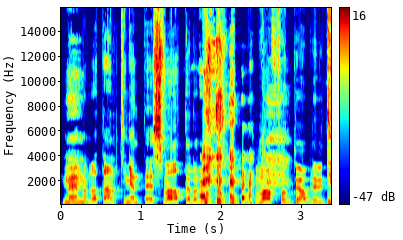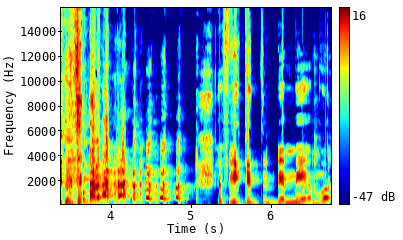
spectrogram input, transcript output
Menar du att allting inte är svart eller vitt? Varför inte jag blivit informerad? Jag fick inte det memot.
